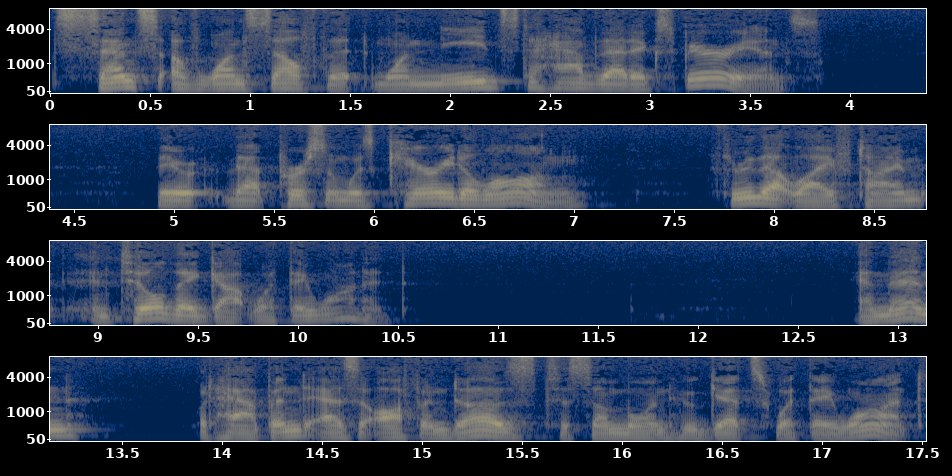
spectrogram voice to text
sense of oneself that one needs to have that experience, they, that person was carried along through that lifetime until they got what they wanted. And then what happened, as it often does to someone who gets what they want,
